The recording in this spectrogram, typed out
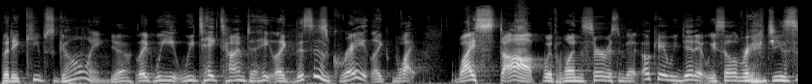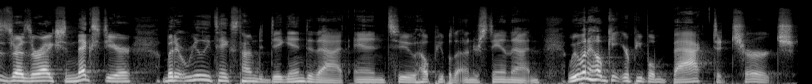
but it keeps going. Yeah. Like we we take time to hey, like this is great. Like why why stop with one service and be like, okay, we did it. We celebrated Jesus' resurrection next year. But it really takes time to dig into that and to help people to understand that. And we want to help get your people back to church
